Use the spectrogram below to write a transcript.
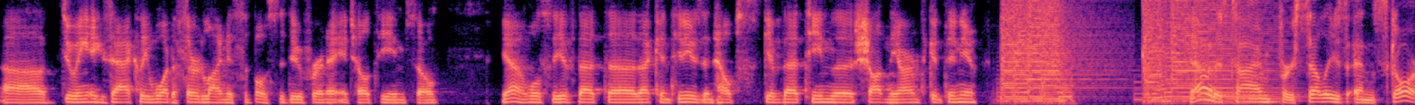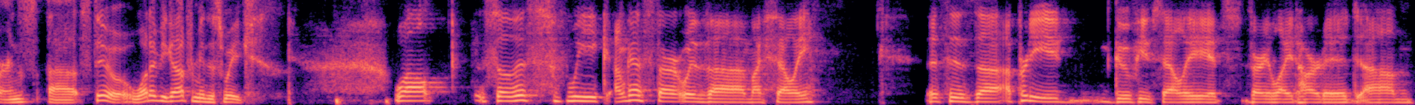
uh, doing exactly what a third line is supposed to do for an NHL team. So, yeah, we'll see if that uh, that continues and helps give that team the shot in the arm to continue. Now it is time for Sellies and Scorns. Uh, Stu, what have you got for me this week? Well, so this week I'm going to start with uh, my Selly. This is uh, a pretty goofy Selly. It's very lighthearted. Um,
